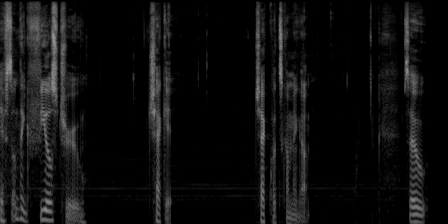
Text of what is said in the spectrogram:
if something feels true, check it. Check what's coming up. So,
